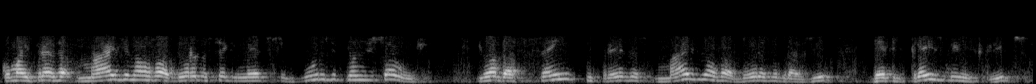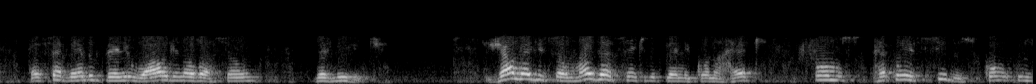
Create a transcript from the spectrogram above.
como a empresa mais inovadora no segmento seguros e planos de saúde, e uma das 100 empresas mais inovadoras no Brasil, dentre 3 mil inscritos, recebendo o prêmio UAU de Inovação 2020. Já na edição mais recente do prêmio Rec, fomos reconhecidos como os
